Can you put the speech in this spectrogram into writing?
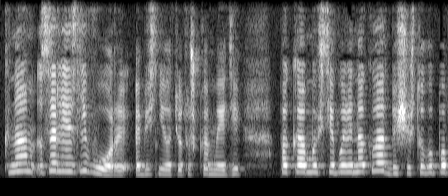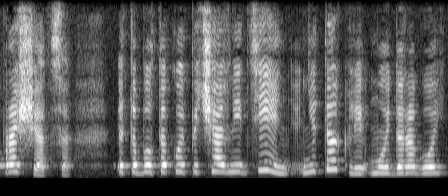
к нам залезли воры», — объяснила тетушка Мэдди, «пока мы все были на кладбище, чтобы попрощаться. Это был такой печальный день, не так ли, мой дорогой?»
